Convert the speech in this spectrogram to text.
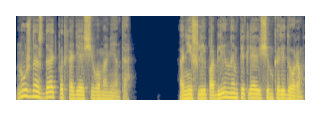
Нужно ждать подходящего момента. Они шли по длинным петляющим коридорам.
